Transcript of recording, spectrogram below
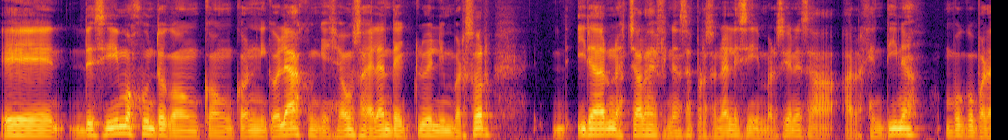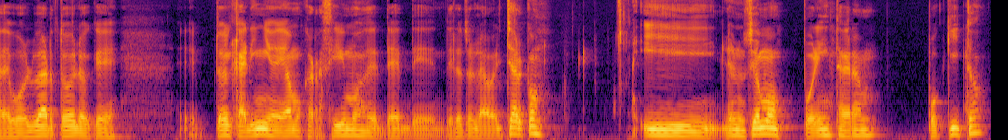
eh, decidimos junto con, Nicolás, con quien llevamos adelante el Club del Inversor, ir a dar unas charlas de finanzas personales y de inversiones a, Argentina, un poco para devolver todo lo que, eh, todo el cariño, digamos, que recibimos del otro lado del charco. Y lo anunciamos por Instagram poquito.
